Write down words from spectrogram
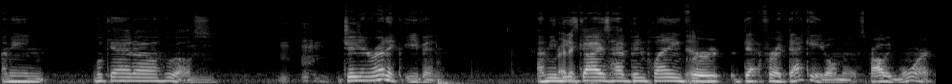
I mean, look at uh who else? Mm-hmm. JJ Redick even. I mean, Redick. these guys have been playing yeah. for de- for a decade almost, probably more.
